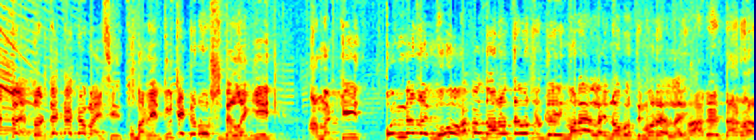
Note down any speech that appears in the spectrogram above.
এত এত টাকা কামাইছি তোমার এই দুই টাকার ওষুধের লাগি আমার কি কমে লাগবো? আব্বা ধরতে ওষুধ দেই মরে আলাই নগতি মরে আলাই আরে দাঁড়া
